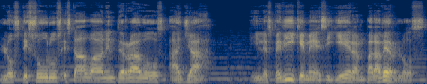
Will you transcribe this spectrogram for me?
los tesoros estaban enterrados allá y les pedí que me siguieran para verlos.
